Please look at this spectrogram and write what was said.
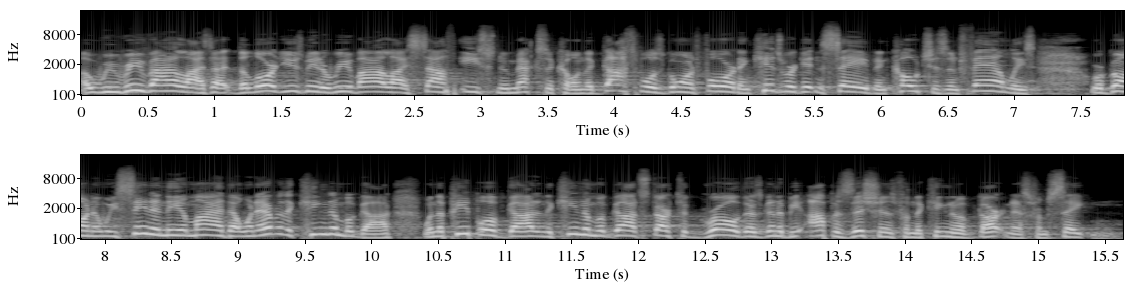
uh, we revitalized, the Lord used me to revitalize southeast New Mexico, and the gospel was going forward, and kids were getting saved, and coaches and families were going. And we've seen in Nehemiah that whenever the kingdom of God, when the people of God and the kingdom of God start to grow, there's going to be oppositions from the kingdom of darkness, from Satan.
